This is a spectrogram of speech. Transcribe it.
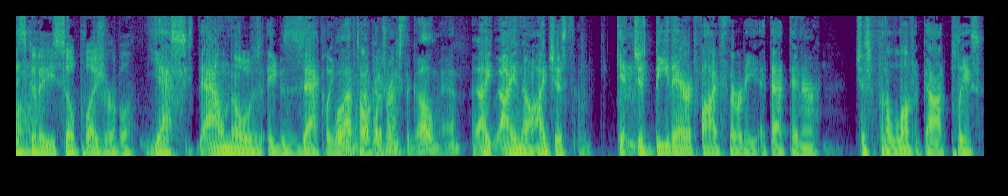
is Oh. going to be so pleasurable. Yes, Al knows exactly what we'll what have I'm a couple drinks to go, man. I I know. I just get just be there at five thirty at that dinner. Just for the love of God, please.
